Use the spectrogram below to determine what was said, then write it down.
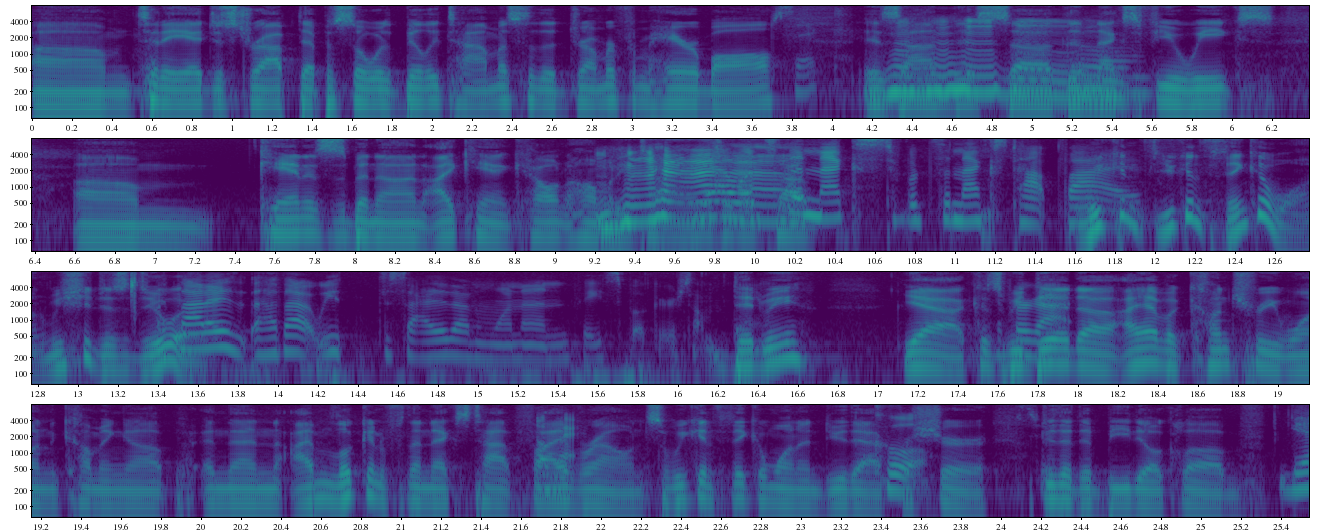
Um, today I just dropped episode with Billy Thomas, so the drummer from Hairball, Sick. is on this uh, the next few weeks. Um, Candace has been on. I can't count how many times. in Yeah, the what's the top- next? What's the next top five? we can you can think of one. We should just do I it. thought I, I thought we decided on one on Facebook or something. Did we? Yeah, because we forgot. did. Uh, I have a country one coming up, and then I'm looking for the next top five Okay. round, so we can think of one and do that Cool. for sure. Do that at B-Dale Club. Yeah,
